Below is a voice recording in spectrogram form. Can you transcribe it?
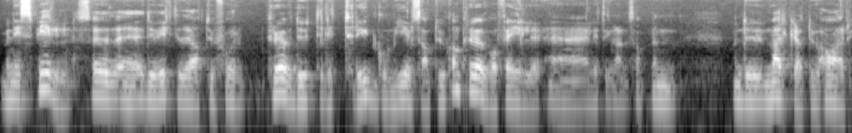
Men i spill så er det jo viktig det at du får prøvd ut i litt trygge omgivelser. At du kan prøve å feile eh, litt, men, men, du merker at du har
